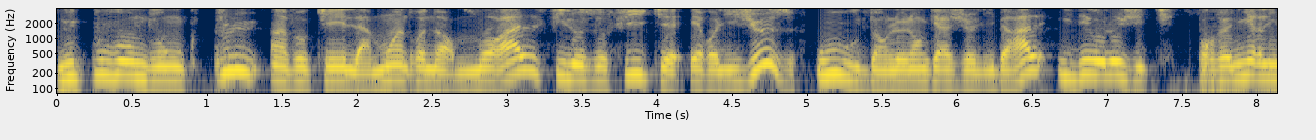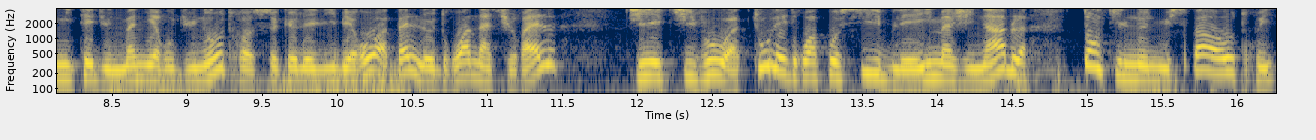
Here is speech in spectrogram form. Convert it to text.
Nous ne pouvons donc plus invoquer la moindre norme morale, philosophique et religieuse, ou, dans le langage libéral, idéologique, pour venir limiter d'une manière ou d'une autre ce que les libéraux appellent le droit naturel, qui équivaut à tous les droits possibles et imaginables tant qu'ils ne nuisent pas à autrui.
